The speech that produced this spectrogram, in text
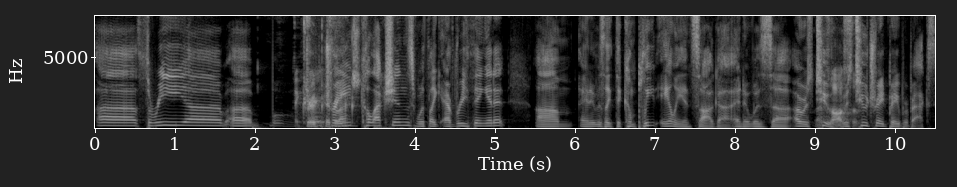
uh three uh uh Like Trade trade- trade collections with like everything in it. Um, and it was like the complete Alien saga, and it was uh, or it was two. It was two trade paperbacks.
